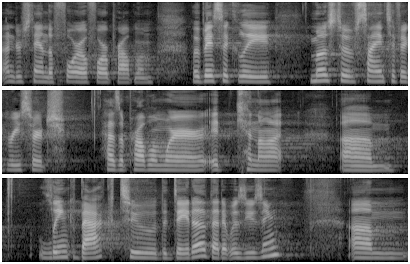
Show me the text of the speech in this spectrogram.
understand the 404 problem, but basically most of scientific research has a problem where it cannot um, link back to the data that it was using. Um,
